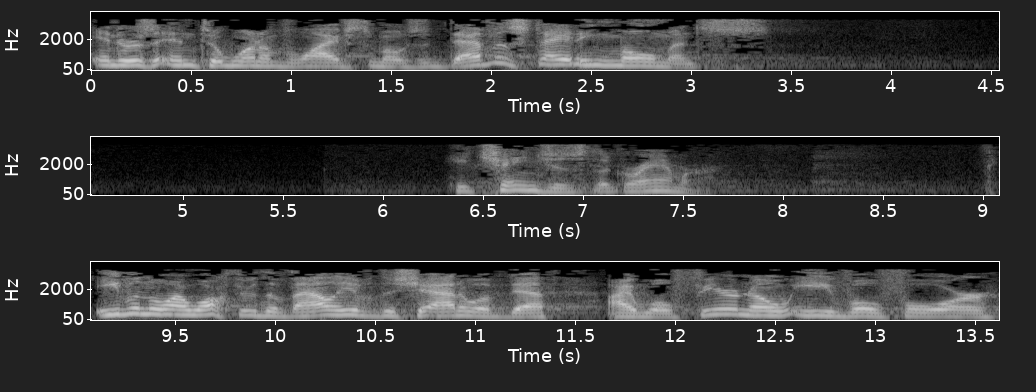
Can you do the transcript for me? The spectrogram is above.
enters into one of life's most devastating moments, he changes the grammar. Even though I walk through the valley of the shadow of death, I will fear no evil, for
